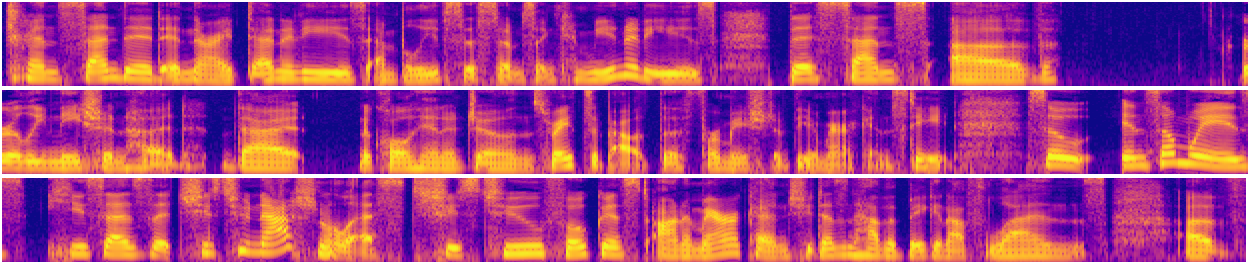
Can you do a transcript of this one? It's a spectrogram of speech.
transcended in their identities and belief systems and communities this sense of early nationhood that Nikole Hannah-Jones writes about the formation of the American state. So, in some ways, he says that she's too nationalist. She's too focused on America, and she doesn't have a big enough lens of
